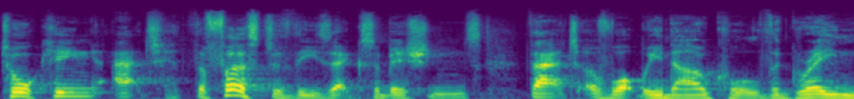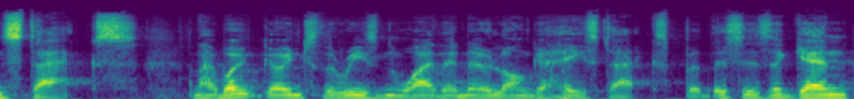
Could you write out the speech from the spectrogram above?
talking at the first of these exhibitions, that of what we now call the grain stacks. And I won't go into the reason why they're no longer haystacks, but this is again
